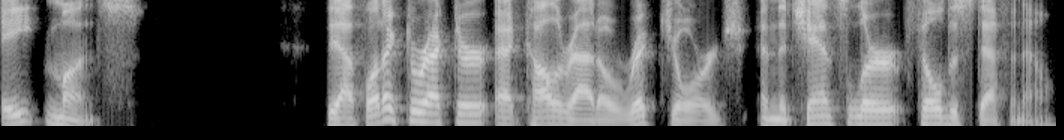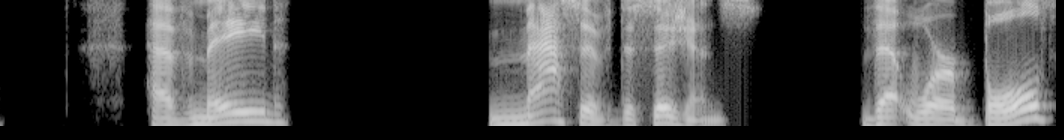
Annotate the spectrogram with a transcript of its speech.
eight months, the athletic director at Colorado, Rick George, and the chancellor, Phil DiStefano, have made massive decisions that were bold,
